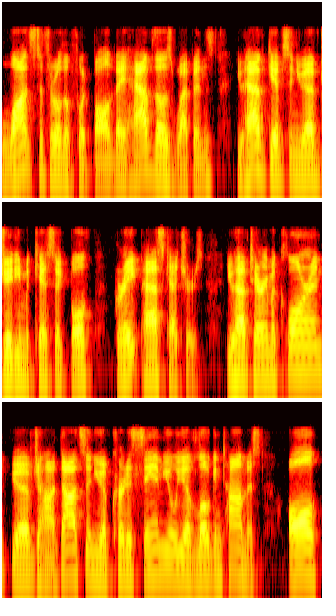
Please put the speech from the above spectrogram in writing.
wants to throw the football. They have those weapons. You have Gibson, you have JD McKissic, both great pass catchers. You have Terry McLaurin, you have Jahan Dotson, you have Curtis Samuel, you have Logan Thomas, all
